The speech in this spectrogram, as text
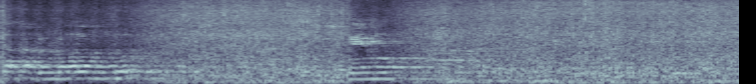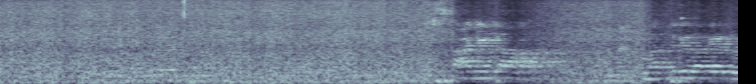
గత రెండు రోజుల ముందు మేము స్థానిక మంత్రివర్యులు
